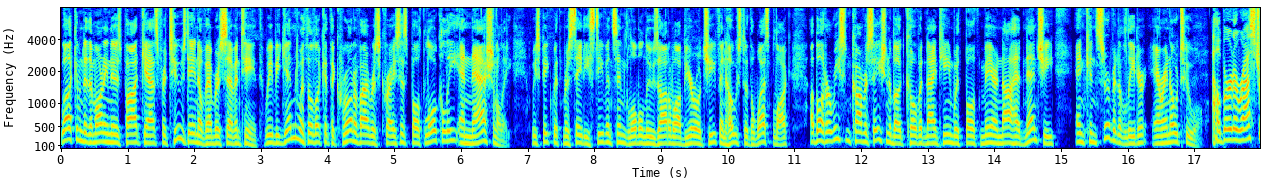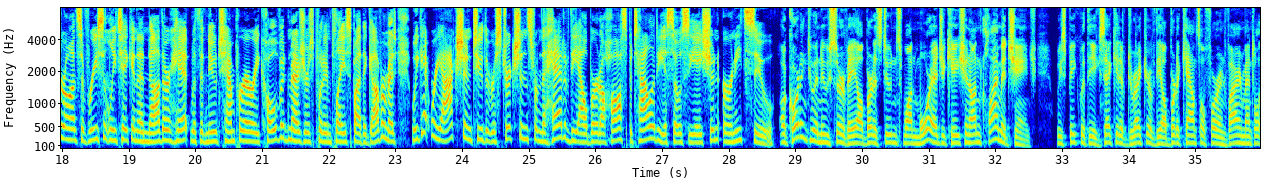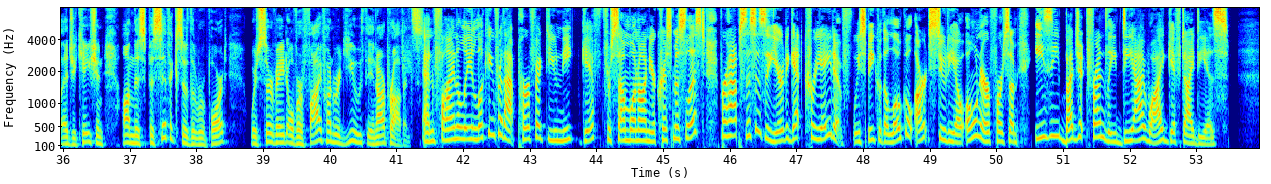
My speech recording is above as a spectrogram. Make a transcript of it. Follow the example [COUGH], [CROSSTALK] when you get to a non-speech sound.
Welcome to the Morning News Podcast for Tuesday, November 17th. We begin with a look at the coronavirus crisis both locally and nationally. We speak with Mercedes Stephenson, Global News Ottawa Bureau Chief and host of the West Block, about her recent conversation about COVID 19 with both Mayor Naheed Nenshi and Conservative leader Erin O'Toole. Alberta restaurants have recently taken another hit with the new temporary COVID measures put in place by the government. We get reaction to the restrictions from the head of the Alberta Hospitality Association, Ernie Tsu. According to a new survey, Alberta students want more education on climate change. We speak with the executive director of the Alberta Council for Environmental Education on the specifics of the report, which surveyed over 500 youth in our province. And finally, looking for that perfect, unique gift for someone on your Christmas list? Perhaps this is the year to get creative. We speak with a local art studio owner for some easy, budget friendly DIY gift ideas.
